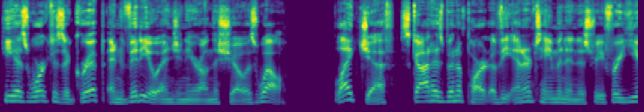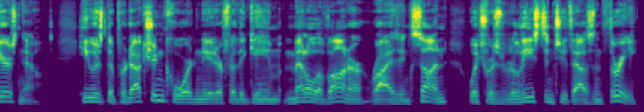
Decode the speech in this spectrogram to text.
He has worked as a grip and video engineer on the show as well. Like Jeff, Scott has been a part of the entertainment industry for years now. He was the production coordinator for the game Medal of Honor Rising Sun, which was released in 2003,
